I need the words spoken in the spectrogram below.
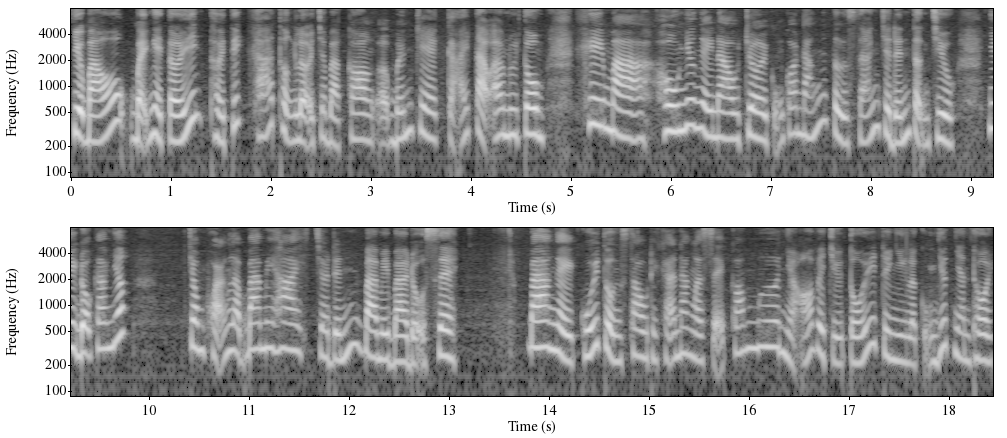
Dự báo 7 ngày tới, thời tiết khá thuận lợi cho bà con ở Bến Tre cải tạo ao nuôi tôm khi mà hầu như ngày nào trời cũng có nắng từ sáng cho đến tận chiều. Nhiệt độ cao nhất trong khoảng là 32 cho đến 33 độ C. Ba ngày cuối tuần sau thì khả năng là sẽ có mưa nhỏ về chiều tối, tuy nhiên là cũng dứt nhanh thôi.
